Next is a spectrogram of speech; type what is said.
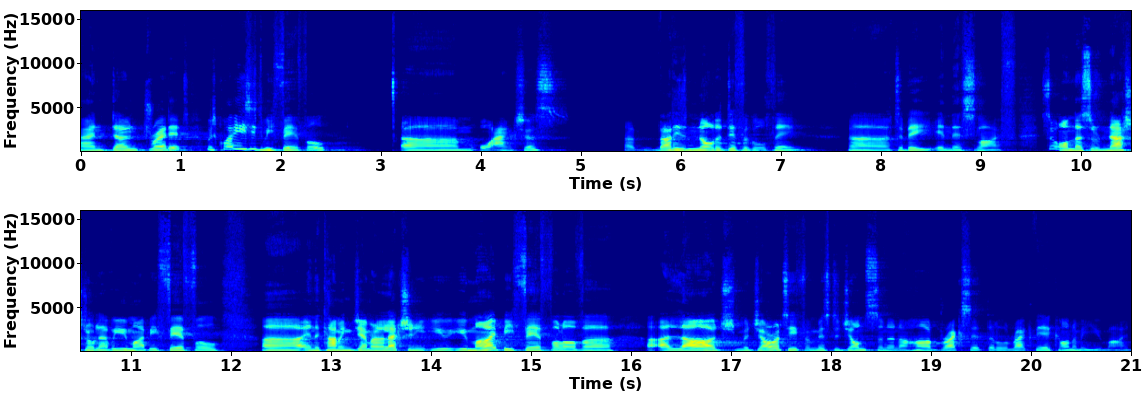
and don't dread it. It was quite easy to be fearful um, or anxious. Uh, that is not a difficult thing uh, to be in this life. So, on the sort of national level, you might be fearful uh, in the coming general election. You, you might be fearful of a, a large majority for Mr. Johnson and a hard Brexit that'll wreck the economy, you might.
